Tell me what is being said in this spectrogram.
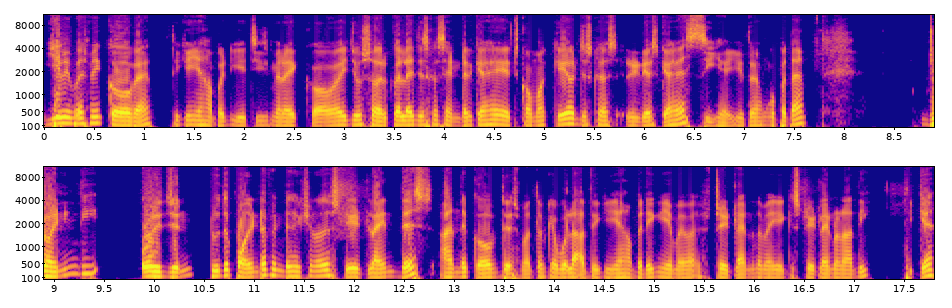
ये मेरे पास में एक कर्व है। ठीक है, यहाँ पर ये चीज़ मेरा एक कर्व है, जो सर्कल है, जिसका सेंटर क्या है? एच कॉमा के और जिसका रेडियस क्या है? सी है। ये तो हमको पता है। Joining the origin to the point of intersection of the straight line this and the curve this मतलब क्या बोला? आप देखिए यहाँ पर एक ये स्ट्रेट लाइन है तो मैं एक स्ट्रेट लाइन बना दी, ठीक है?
